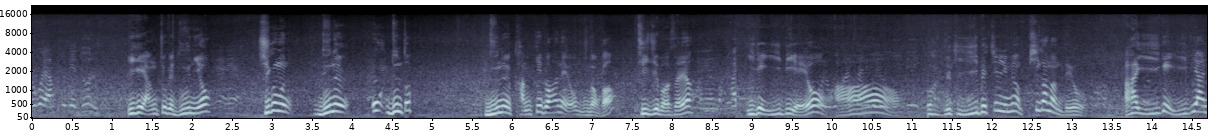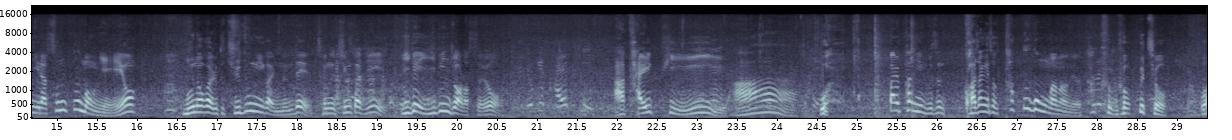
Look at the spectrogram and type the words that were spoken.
요거 양쪽에 눈. 이게 양쪽에 눈이요? 예, 예. 지금은 눈을, 어? 눈 떠? 눈을 감기도 하네요, 문어가. 뒤집어서요? 이게 입이에요? 아. 와, 이렇게 입에 찔리면 피가 난대요. 아, 이게 입이 아니라 숨구멍이에요? 문어가 이렇게 주둥이가 있는데 저는 지금까지 이게 입인 줄 알았어요. 요게 갈피. 아, 갈퀴. 아. 와. 빨판이 무슨 과장에서 탁구공만 하네요. 탁구공. 그쵸? 와,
